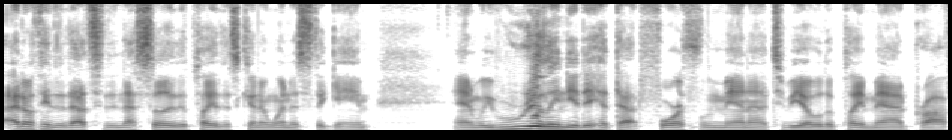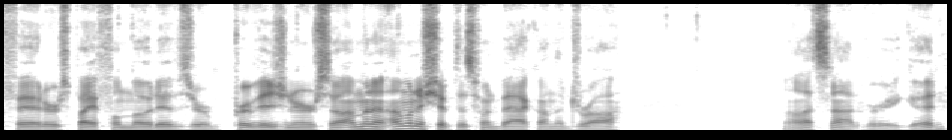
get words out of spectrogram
I don't think that that's necessarily the play that's going to win us the game. And we really need to hit that fourth mana to be able to play Mad Prophet or Spiteful Motives or Provisioner. So I'm gonna I'm gonna ship this one back on the draw. Well, that's not very good.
